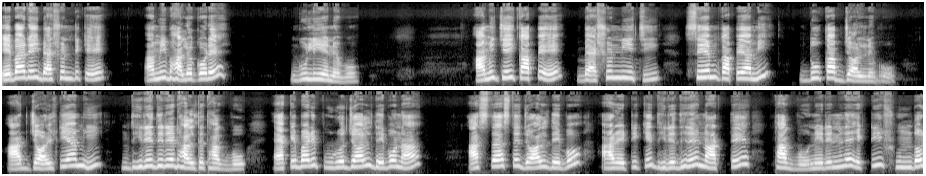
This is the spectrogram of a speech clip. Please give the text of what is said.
এবার এই বেসনটিকে আমি ভালো করে গুলিয়ে নেব। আমি যেই কাপে বেসন নিয়েছি সেম কাপে আমি দু কাপ জল নেব। আর জলটি আমি ধীরে ধীরে ঢালতে থাকব। একেবারে পুরো জল দেব না। আস্তে আস্তে জল দেব আর এটিকে ধীরে ধীরে নাড়তে থাকব। নেড়ে নেড়ে একটি সুন্দর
